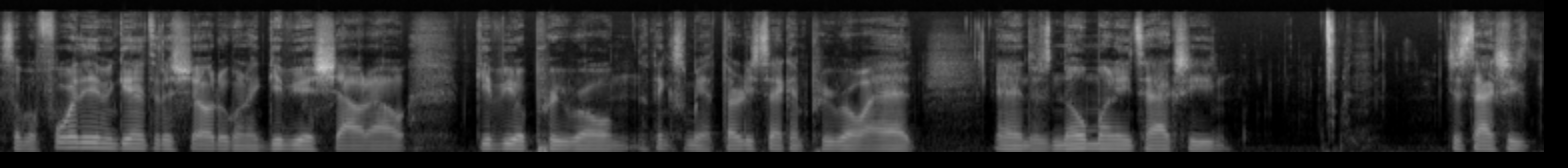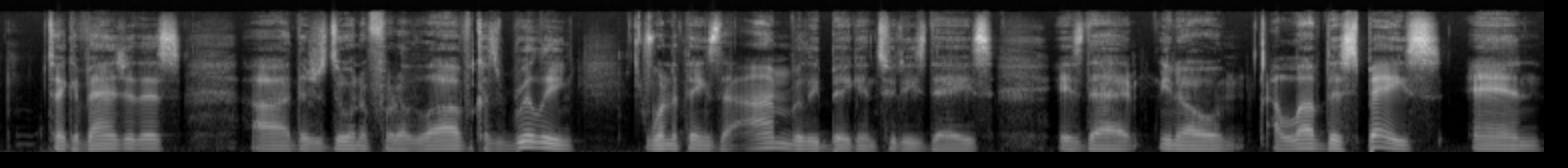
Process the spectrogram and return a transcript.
So before they even get into the show, they're going to give you a shout out, give you a pre roll. I think it's going to be a 30 second pre roll ad. And there's no money to actually just actually take advantage of this. Uh, they're just doing it for the love because really one of the things that I'm really big into these days is that, you know, I love this space. And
